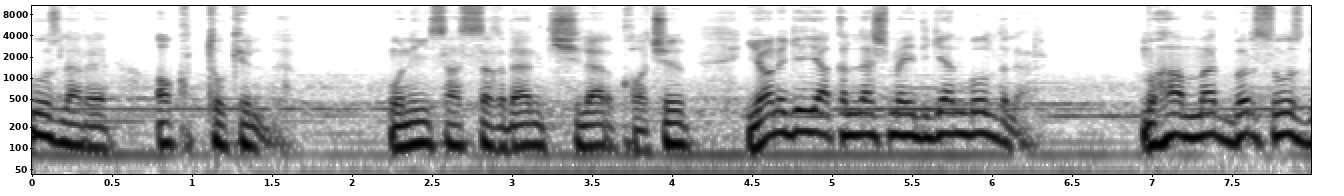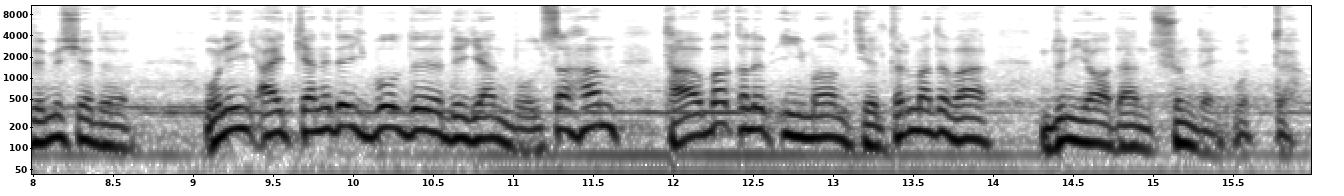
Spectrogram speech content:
ko'zlari oqib to'kildi. Uning sassig'idan kishilar qochib yoniga yaqinlashmaydigan bo'ldilar. Muhammad bir so'z demish edi uning aytganidek bo'ldi degan bo'lsa ham tavba qilib iymon keltirmadi va dunyodan shunday o'tdi.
